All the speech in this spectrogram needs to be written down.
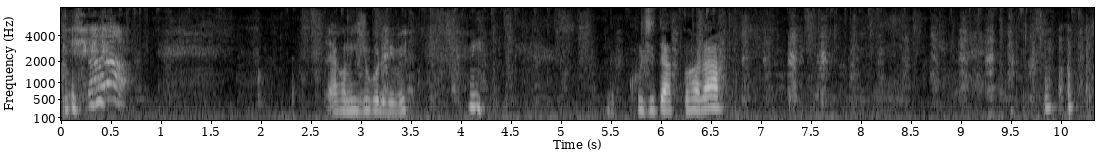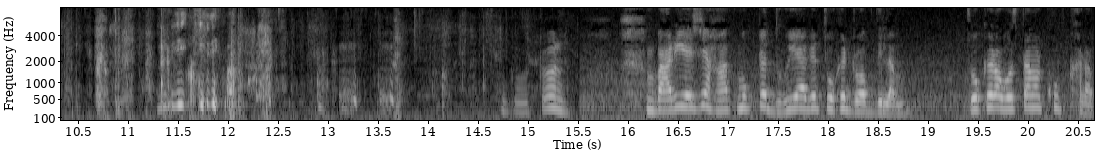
এখন হিসু করে দিবে। খুশিতে আত্মহারা। গুটুন, বাড়ি এসে হাত মুখটা ধুয়ে আগে চোখে ড্রপ দিলাম। চোখের অবস্থা আমার খুব খারাপ।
